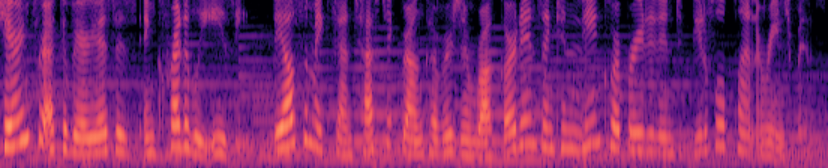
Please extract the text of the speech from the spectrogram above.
Caring for Echeverias is incredibly easy. They also make fantastic ground covers in rock gardens and can be incorporated into beautiful plant arrangements.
